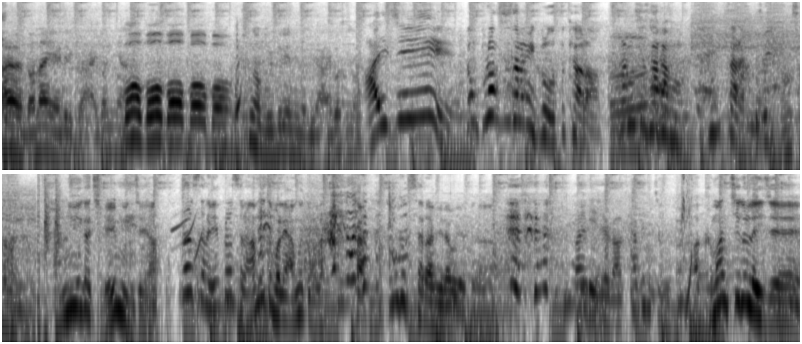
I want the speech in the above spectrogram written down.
아유 너 나이 애들이 그거 알겠냐? 뭐 뭐 뭐 뭐뭐. 복숭아 물들이 있는 거 네가 알겠어. 알지? 형 프랑스 사람이 그걸 어떻게 알아? 프랑스 사람 한국 사람이지 한국 사람이라고 남유이가 제일 문제야. 프랑스 사람이 프랑스 사람. 아무것도 몰라 아무것도 몰라. 한국 사람이라고 얘들아. 빨리 이제 나 사진 찍어 아 그만 찍을래 이제.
